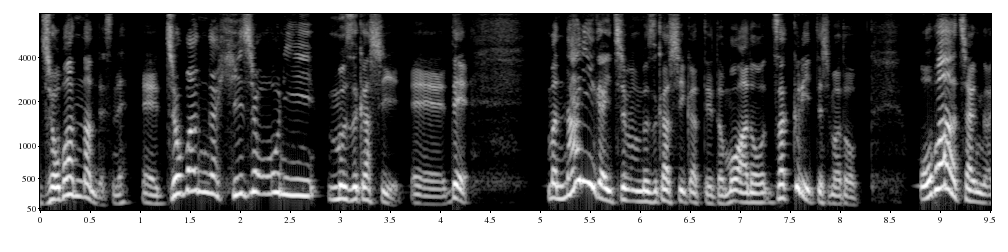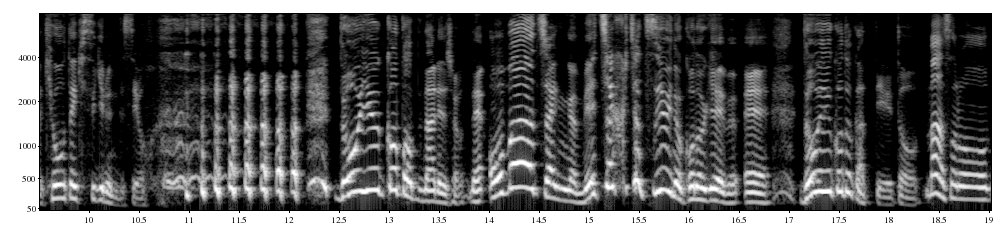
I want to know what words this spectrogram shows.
序盤なんですね。えー、序盤が非常に難しい。えー、で、まあ、何が一番難しいかっていうと、もうあの、ざっくり言ってしまうと、おばあちゃんが強敵すぎるんですよ。どういうことってなるでしょね、おばあちゃんがめちゃくちゃ強いの、このゲーム。えー、どういうことかっていうと、まあその、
